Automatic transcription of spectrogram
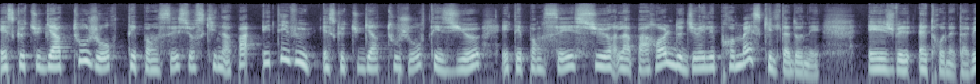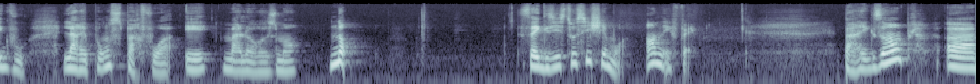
est-ce que tu gardes toujours tes pensées sur ce qui n'a pas été vu? Est-ce que tu gardes toujours tes yeux et tes pensées sur la parole de Dieu et les promesses qu'il t'a données? Et je vais être honnête avec vous, la réponse parfois est malheureusement non. Ça existe aussi chez moi, en effet. Par exemple, euh,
